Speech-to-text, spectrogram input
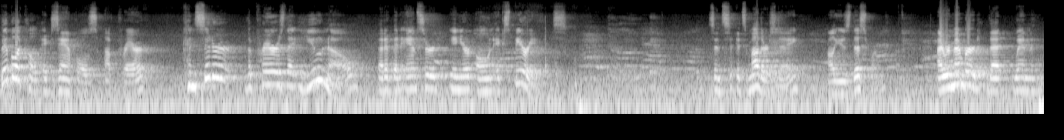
biblical examples of prayer, consider the prayers that you know that have been answered in your own experience. Since it's Mother's Day, I'll use this one. I remembered that when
